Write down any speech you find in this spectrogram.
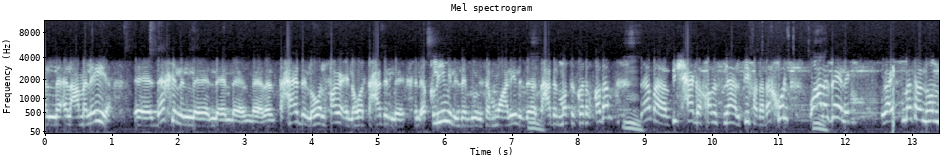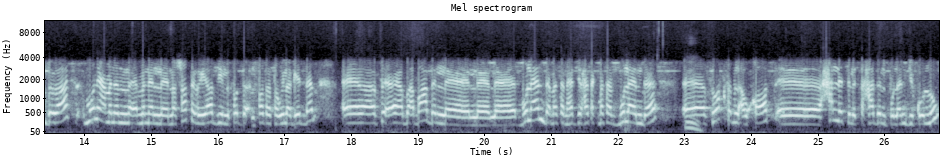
ال- العملية آه، داخل ال- ال- ال- ال- الاتحاد اللي هو الفرعي اللي هو الاتحاد ال- الإقليمي اللي زي ما بيسموه عليه الاتحاد المصري لكرة القدم. ده ما فيش حاجة خالص لها الفيفا تدخل وعلى ذلك رئيس مثلا هندوراس منع من من النشاط الرياضي لفتره طويلة جدا. آه، آه، بعض بولندا مثلا هدي حضرتك مثلا بولندا في وقت من الأوقات آه، حلت الاتحاد البولندي كله.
